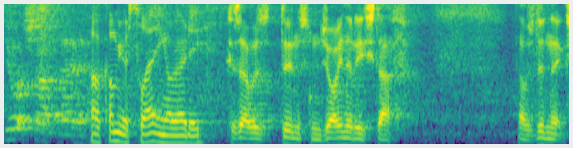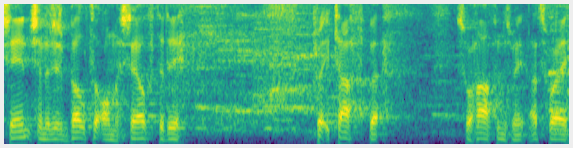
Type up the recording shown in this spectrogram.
you watch that? How oh, come you're sweating already? because I was doing some joinery stuff. I was doing the extension, I just built it all myself today. Pretty tough, but that's what happens, mate. That's why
